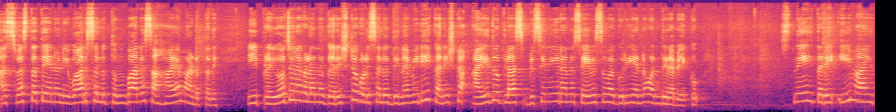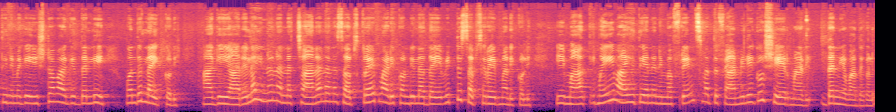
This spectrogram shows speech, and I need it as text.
ಅಸ್ವಸ್ಥತೆಯನ್ನು ನಿವಾರಿಸಲು ತುಂಬಾ ಸಹಾಯ ಮಾಡುತ್ತದೆ. ಈ ಪ್ರಯೋಜನಗಳನ್ನು ಗರಿಷ್ಠಗೊಳಿಸಲು ದಿನವಿಡೀ ಕನಿಷ್ಠ ಐದು ಗ್ಲಾಸ್ ಬಿಸಿ ನೀರನ್ನು ಸೇವಿಸುವ ಗುರಿಯನ್ನು ಹೊಂದಿರಬೇಕು. ಸ್ನೇಹಿತರೆ, ಈ ಮಾಹಿತಿ ನಿಮಗೆ ಇಷ್ಟವಾಗಿದ್ದಲ್ಲಿ ಒಂದು ಲೈಕ್ ಕೊಡಿ. ಹಾಗೆ ಯಾರೆಲ್ಲ ಇನ್ನೂ ನನ್ನ ಚಾನಲನ್ನು ಸಬ್ಸ್ಕ್ರೈಬ್ ಮಾಡಿಕೊಂಡಿಲ್ಲ, ದಯವಿಟ್ಟು ಸಬ್ಸ್ಕ್ರೈಬ್ ಮಾಡಿಕೊಳ್ಳಿ. ಈ ಮಾ ಈ ಮಾಹಿತಿಯನ್ನು ನಿಮ್ಮ ಫ್ರೆಂಡ್ಸ್ ಮತ್ತು ಫ್ಯಾಮಿಲಿಗೂ ಶೇರ್ ಮಾಡಿ. ಧನ್ಯವಾದಗಳು.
